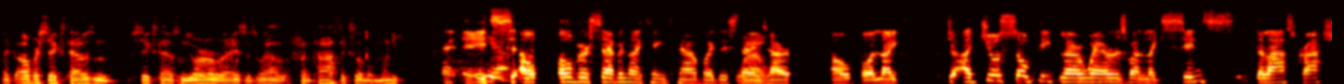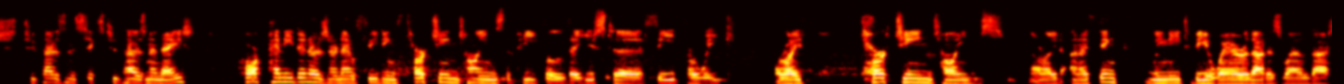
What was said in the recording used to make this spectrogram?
Like over 6,000 6,000 euro raise as well. Fantastic sum of money. It's yeah. over seven, I think, now by this stage. Wow. No, but like, uh, just so people are aware as well, like since the last crash, 2006, 2008, Cork penny dinners are now feeding 13 times the people they used to feed per week. All right. 13 times. All right. And I think we need to be aware of that as well, that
